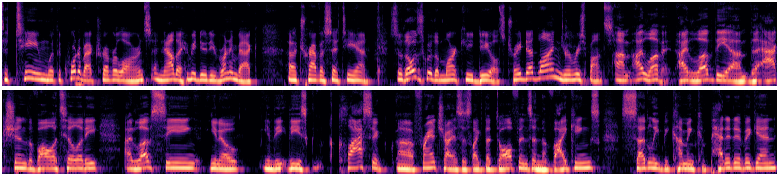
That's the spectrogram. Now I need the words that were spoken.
to team with the quarterback Trevor Lawrence and now the heavy duty running back uh, Travis Etienne. So those were the marquee deals. Trade deadline. Your response? Um, I love it. I love the um, the action, the volatility. I love seeing you know you know, the, these classic uh, franchises like the Dolphins and the Vikings suddenly becoming competitive again.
